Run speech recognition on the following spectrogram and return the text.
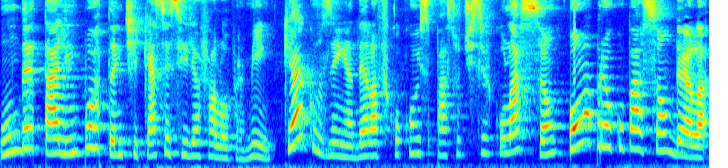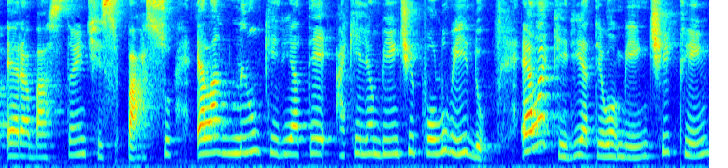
Um detalhe importante que a Cecília falou para mim, que a cozinha dela ficou com espaço de circulação. Como a preocupação dela era bastante espaço, ela não queria ter aquele ambiente poluído. Ela queria ter o um ambiente clean,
